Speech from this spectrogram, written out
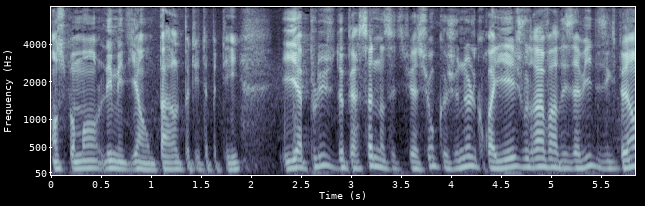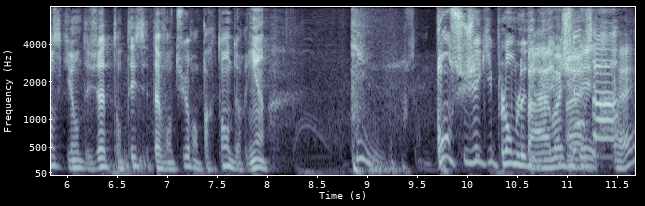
en ce moment, les médias en parlent petit à petit. Il y a plus de personnes dans cette situation que je ne le croyais. Je voudrais avoir des avis, des expériences qui ont déjà tenté cette aventure en partant de rien. Pouh, C'est un bon sujet qui plombe le Bah, début. moi j'étais ouais.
